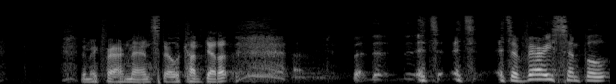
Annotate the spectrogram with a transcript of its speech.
the McFerrin men still can't get it. But it's, it's, it's a very simple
